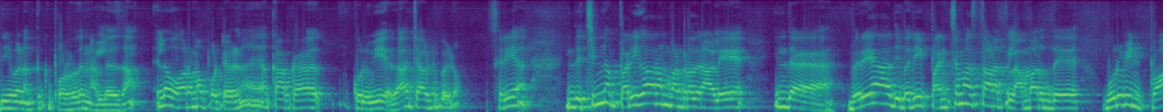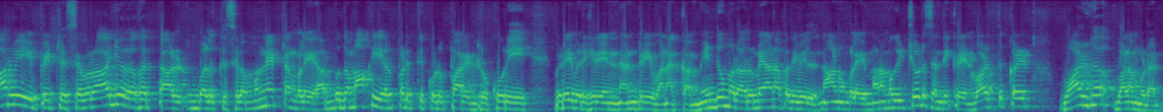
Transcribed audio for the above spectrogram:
தீவனத்துக்கு போடுறது நல்லது தான் இல்லை ஓரமாக போட்டேன்னா காக்கா குருவி ஏதாவது சாப்பிட்டு போயிடும். சரியா? இந்த சின்ன பரிகாரம் பண்ணுறதுனாலே இந்த விரையாதிபதி பஞ்சமஸ்தானத்தில் அமர்ந்து குருவின் பார்வையை பெற்று சிவராஜ யோகத்தால் உங்களுக்கு சில முன்னேற்றங்களை அற்புதமாக ஏற்படுத்தி கொடுப்பார் என்று கூறி விடைபெறுகிறேன். நன்றி வணக்கம். மீண்டும் ஒரு அருமையான பதிவில் நான் உங்களை மனமகிழ்ச்சியோடு சந்திக்கிறேன். வாழ்த்துக்கள். வாழ்க வளமுடன்.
